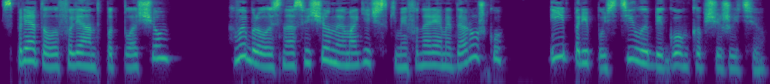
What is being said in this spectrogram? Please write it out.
Спрятала фолиант под плащом, выбралась на освещенную магическими фонарями дорожку и припустила бегом к общежитию.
